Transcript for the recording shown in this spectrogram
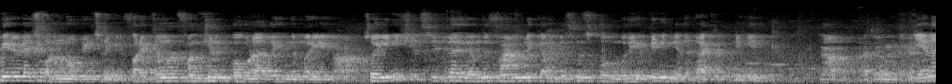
பீரியடைஸ் பண்ணணும் அப்படின்னு சொன்னீங்க. ஃபார் எக்ஸாம்பிள் ஃபங்க்ஷனுக்கு போகக்கூடாது இந்த மாதிரி. ஸோ இனிஷியல் ஸ்டேஜில் இது வந்து ஃபேமிலிக்கு அந்த பிஸ்னஸ் போகும்போது எப்படி நீங்கள் அதை டேக்கிள் பண்ணீங்க? ஏன்னா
